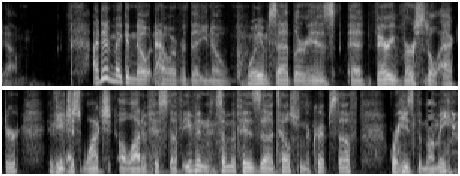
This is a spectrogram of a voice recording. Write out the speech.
Yeah. I did make a note, however, that you know William Sadler is a very versatile actor. If you Yeah. just watch a lot of his stuff, even some of his uh, Tales from the Crypt stuff, where he's the mummy.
